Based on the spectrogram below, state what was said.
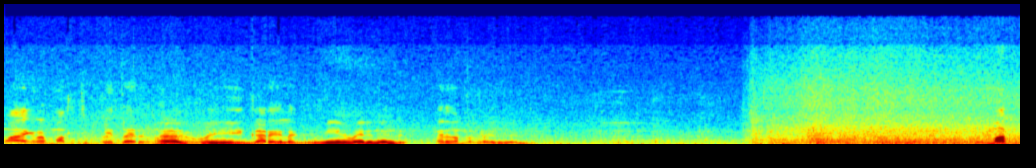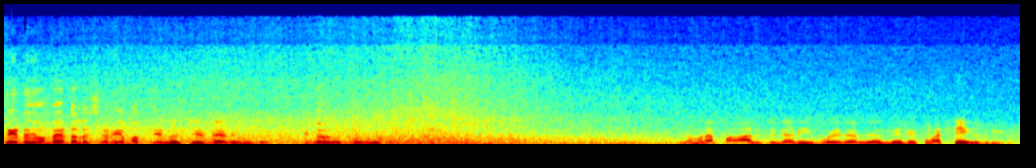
ഭയങ്കര മത്തിപ്പത്തായിരുന്നു കറികളൊക്കെ മീൻ വരുന്നുണ്ട്. വരുന്നുണ്ട്. മത്തിയിട്ട് ചൂണ്ടായിട്ടല്ല ചെറിയ മത്തി. നമ്മുടെ പാലത്തിന്റെ അടിയിൽ പോയി തെറിഞ്ഞ എന്തെങ്കിലുമൊക്കെ വറ്റയൊക്കെ പിടിക്കും.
